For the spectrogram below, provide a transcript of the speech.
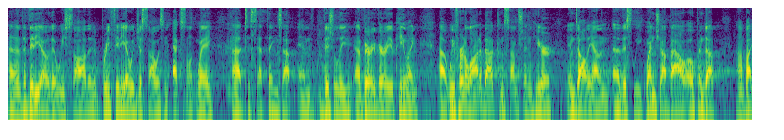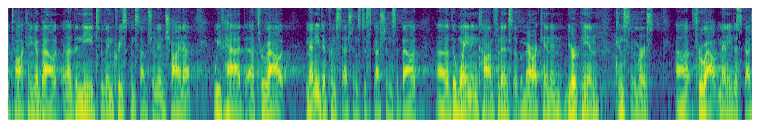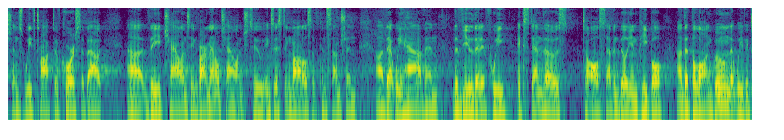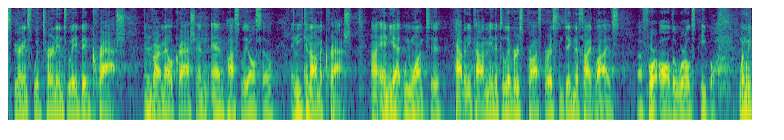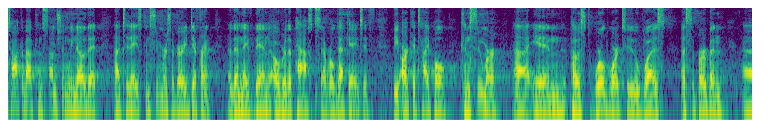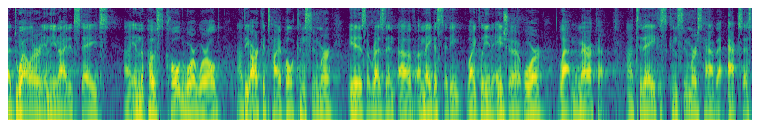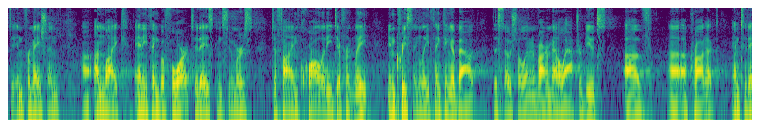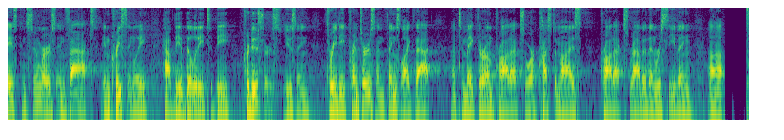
uh, the video that we saw, the brief video we just saw, was an excellent way uh, to set things up and visually uh, very, very appealing. Uh, we've heard a lot about consumption here in Dalian this week. Wen Jiabao opened up by talking about the need to increase consumption in China. We've had throughout many different sessions discussions about uh, the waning confidence of American and European consumers. Uh, throughout many discussions, we've talked, of course, about uh, the challenge, the environmental challenge to existing models of consumption uh, that we have, and the view that if we extend those to all 7 billion people, uh, that the long boom that we've experienced would turn into a big crash, an environmental crash, and, and possibly also an economic crash. Uh, and yet we want to have an economy that delivers prosperous and dignified lives uh, for all the world's people. When we talk about consumption, we know that uh, today's consumers are very different uh, than they've been over the past several decades. If the archetypal consumer uh, in post-World War II was a suburban uh, dweller in the United States, in the post-Cold War world, uh, the archetypal consumer is a resident of a megacity, likely in Asia or Latin America. Uh, today's consumers have access to information uh, unlike anything before. Today's consumers define quality differently, increasingly thinking about the social and environmental attributes of uh, a product. And today's consumers, in fact, increasingly have the ability to be producers using 3D printers and things like that uh, to make their own products or customize products rather than receiving uh,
